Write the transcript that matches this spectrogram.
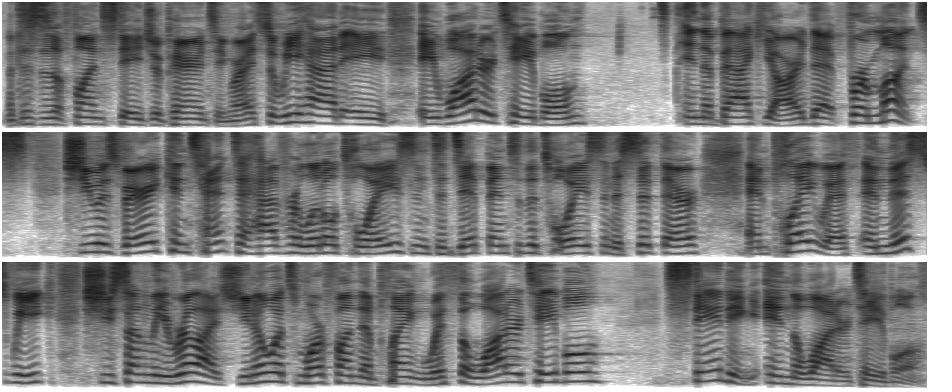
But this is a fun stage of parenting, right? So we had a, a water table in the backyard that for months she was very content to have her little toys and to dip into the toys and to sit there and play with. And this week, she suddenly realized you know what's more fun than playing with the water table? Standing in the water table.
